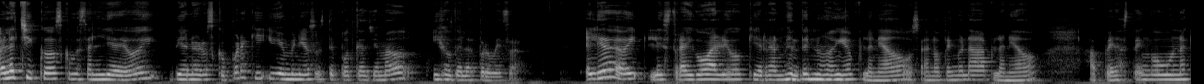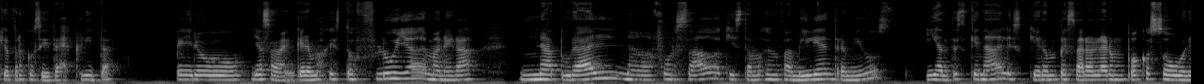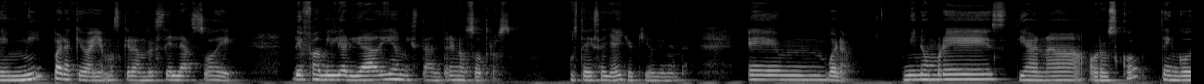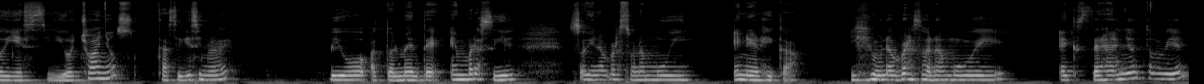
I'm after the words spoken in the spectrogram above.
Hola chicos, ¿cómo están el día de hoy? Diana Orozco por aquí y bienvenidos a este podcast llamado Hijos de la Promesa. El día de hoy les traigo algo que realmente no había planeado, o sea, no tengo nada planeado, apenas tengo una que otra cosita escrita, pero ya saben, queremos que esto fluya de manera natural, nada forzado, aquí estamos en familia, entre amigos, y antes que nada les quiero empezar a hablar un poco sobre mí para que vayamos creando ese lazo de, de familiaridad y amistad entre nosotros ustedes allá y yo aquí obviamente. Em, bueno, mi nombre es Diana Orozco, tengo 18 años, casi 19. Vivo actualmente en Brasil. Soy una persona muy enérgica y una persona muy extraña también.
